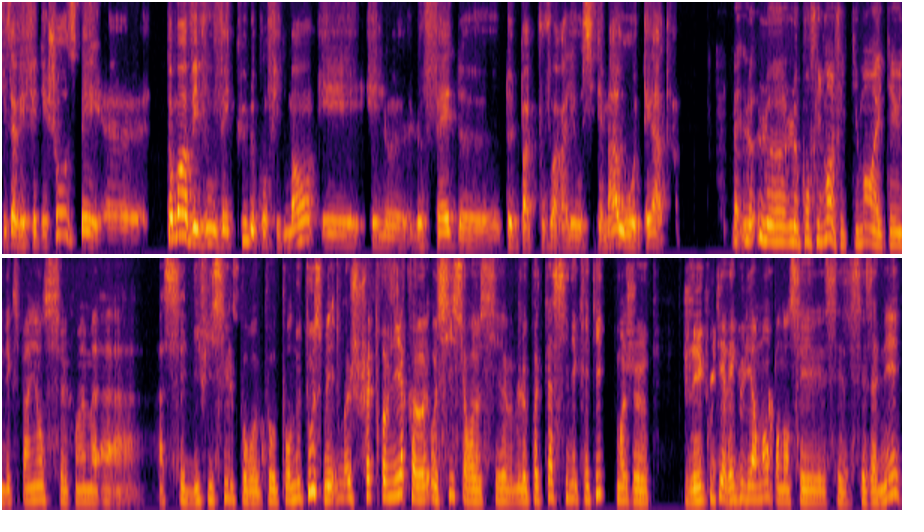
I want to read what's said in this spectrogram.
vous avez fait des choses, mais euh, comment avez-vous vécu le confinement et, le, fait de, ne pas pouvoir aller au cinéma ou au théâtre? Ben, le, confinement, effectivement, a été une expérience quand même assez difficile pour, pour, nous tous, mais je souhaite revenir euh, aussi sur, le podcast Cinécritique. Moi, je, l'ai écouté régulièrement pendant ces années.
